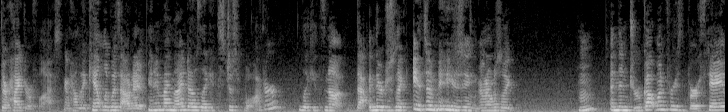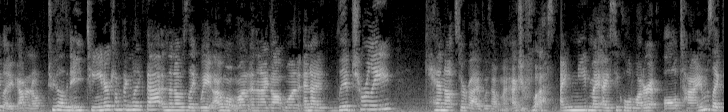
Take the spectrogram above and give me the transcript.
their Hydro Flask and how they can't live without it. And in my mind, I was like, it's just water. Like it's not that. And they're just like, it's amazing. And I was like, hmm? And then Drew got one for his birthday, like, I don't know, 2018 or something like that. And then I was like, wait, I want one. And then I got one and I literally cannot survive without my hydro flask. I need my icy cold water at all times. Like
